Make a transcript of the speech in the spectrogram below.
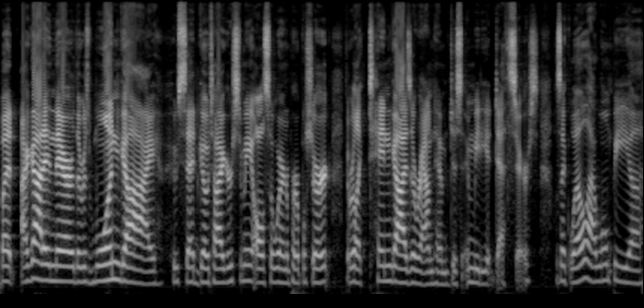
But I got in there. There was one guy who said "Go Tigers" to me, also wearing a purple shirt. There were like ten guys around him, just immediate death stares. I was like, "Well, I won't be uh,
